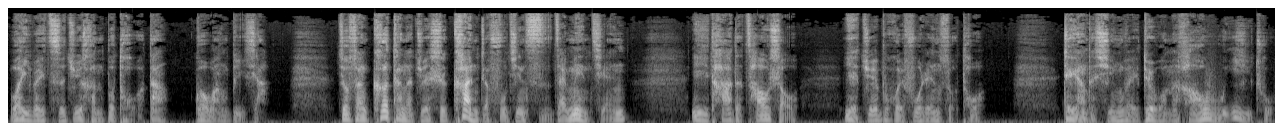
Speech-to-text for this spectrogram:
我以为此举很不妥当，国王陛下。就算科特纳爵士看着父亲死在面前，以他的操守，也绝不会负人所托。这样的行为对我们毫无益处。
